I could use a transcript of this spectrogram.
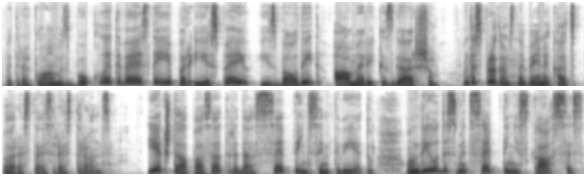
bet reklāmas buklete vēstīja par iespēju izbaudīt Amerikas garšu. Un tas, protams, nebija nekāds parastais restorāns. Iekštelpās atradās 700 vietu un 27 kases,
